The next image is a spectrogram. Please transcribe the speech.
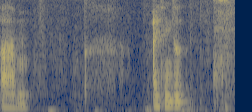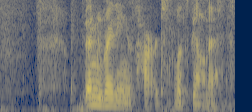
Um, I think that I mean writing is hard, let's be honest.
